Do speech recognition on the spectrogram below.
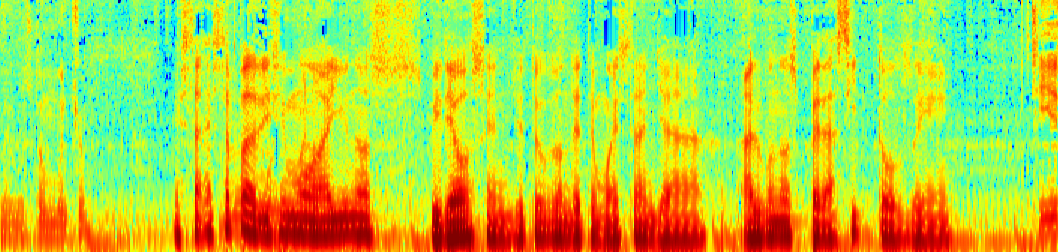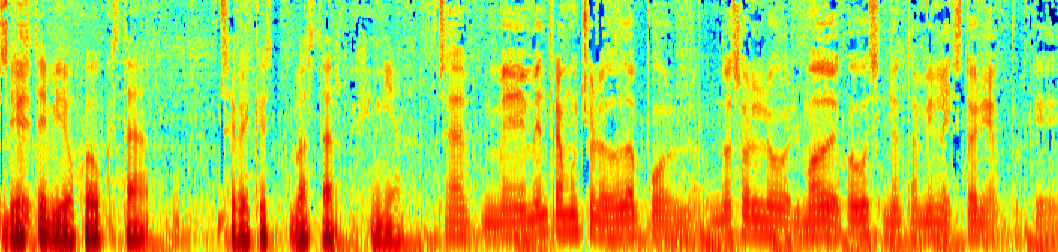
me gustó mucho. Está, está Muy, padrísimo. muy bueno. Hay unos videos en YouTube donde te muestran ya algunos pedacitos de, Sí, es de que este videojuego que está. Se ve que va a estar genial. O sea, me, me entra mucho la duda por no solo el modo de juego, sino también la historia, porque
